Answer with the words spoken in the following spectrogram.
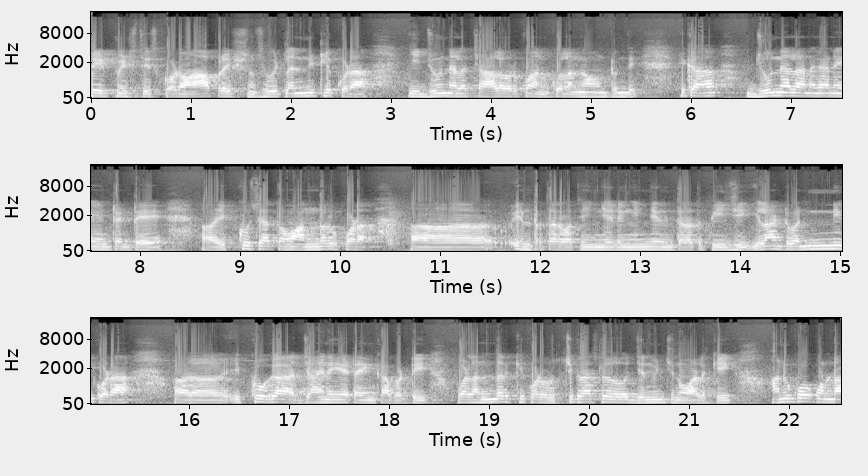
ట్రీట్మెంట్స్ తీసుకోవడం ఆపరేషన్స్ వీటిలన్నిటికి కూడా ఈ జూన్ నెల చాలా వరకు అనుకూలంగా ఉంటుంది. ఇక జూన్ నెల అనగానే ఏంటంటే ఎక్కువ శాతం అందరూ కూడా ఇంటర్ తర్వాత ఇంజనీరింగ్ ఇంజనీరింగ్ తర్వాత పీజీ ఇలాంటివన్నీ కూడా ఎక్కువగా జాయిన్ అయ్యే టైం కాబట్టి వాళ్ళందరికీ కూడా వృత్తి క్లాసులో జన్మించిన వాళ్ళకి అనుకోకుండా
